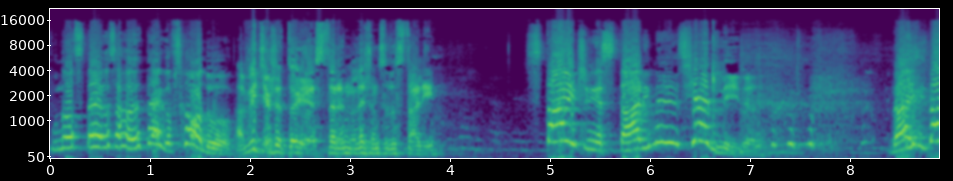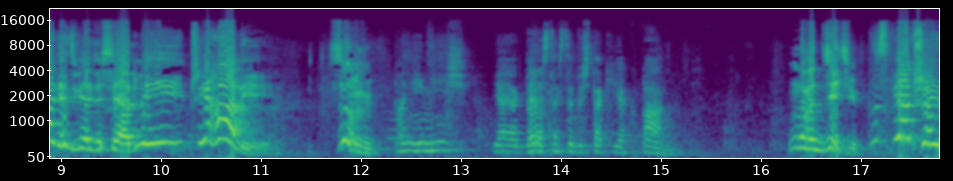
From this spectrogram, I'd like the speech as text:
północnego, zachodniego, wschodu. A wiecie, że to jest teren należący do stali? Stali czy nie stali, my siedli. No. Na, na niedźwiedzie siedli i przyjechali. Co? Panie Miś, ja jak dorosnę chcę być taki jak pan. Nawet dzieci. Spieprzaj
